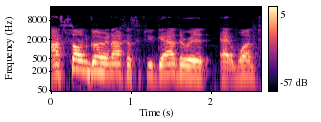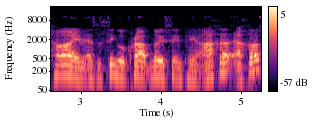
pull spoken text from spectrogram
ason goren achas if you gather it at one time as a single crop noisein peah achas.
